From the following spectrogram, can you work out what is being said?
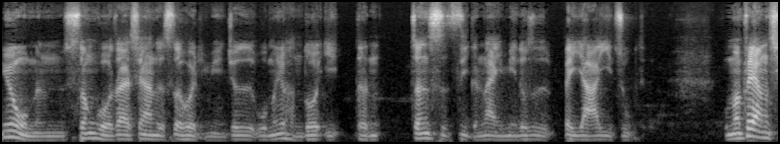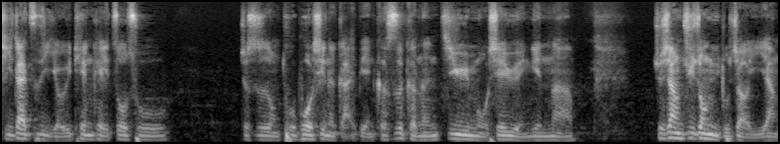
因为我们生活在现在的社会里面，就是我们有很多一的真实自己的那一面都是被压抑住的。我们非常期待自己有一天可以做出就是这种突破性的改变，可是可能基于某些原因呢、就像剧中女主角一样，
